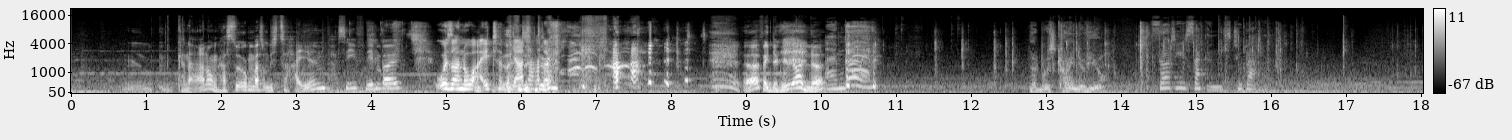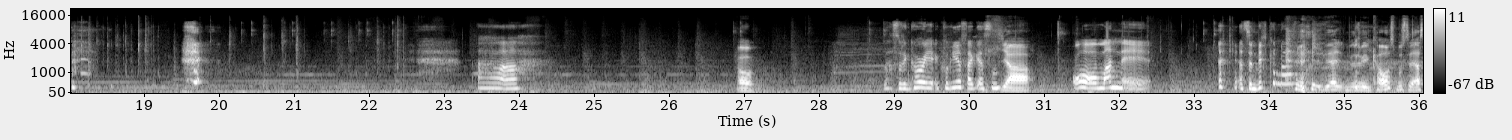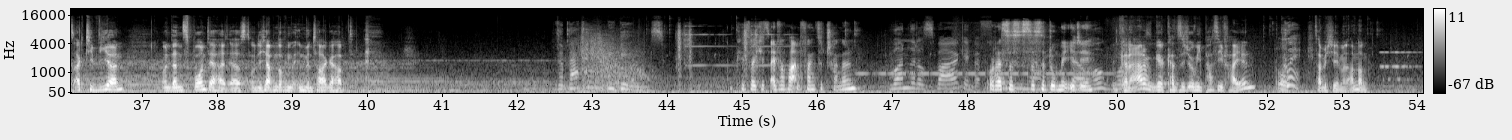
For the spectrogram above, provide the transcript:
Keine Ahnung. Hast du irgendwas, um dich zu heilen, passiv, nebenbei? Ursa no Item. Ja, da hat er. Ja, fängt ja gut an, ne? I'm going. That was kind of you. 30 seconds to battle. Ah, Oh. hast du den Kurier, Kurier vergessen? Ja. Oh Mann, ey. Hast du ihn mitgenommen? Ja, Wenn du ihn kaufst, musst du erst aktivieren und dann spawnt er halt erst. Und ich habe ihn noch im Inventar gehabt. The battle begins. Okay, soll ich jetzt einfach mal anfangen zu jungeln? Oder ist das- ist das eine dumme Idee? Keine Ahnung, kannst du dich irgendwie passiv heilen? Oh, jetzt habe ich hier jemand anderen.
